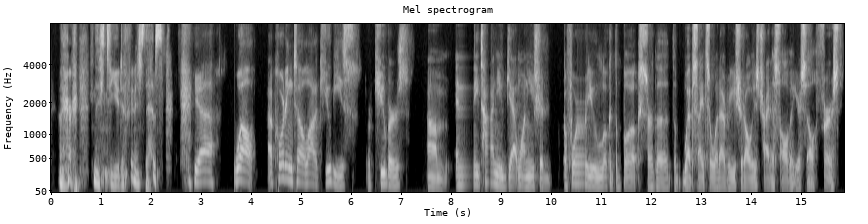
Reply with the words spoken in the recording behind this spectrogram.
to you to finish this. Yeah. Well, according to a lot of cubies or cubers, um, anytime you get one, you should before you look at the books or the the websites or whatever, you should always try to solve it yourself first.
